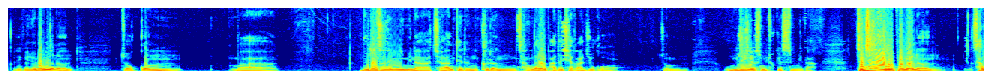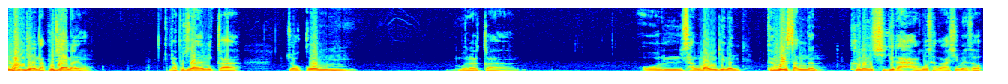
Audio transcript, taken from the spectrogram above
그러니까 이런 거는 조금 막 무당 선생님이나 저한테는 그런 상담을 받으셔가지고 좀 움직였으면 좋겠습니다. 전체적으로 보면은 상반기는 나쁘지 않아요. 나쁘지 않으니까 조금 뭐랄까 올 상반기는 덕을 쌓는 그런 시기다라고 생각하시면서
